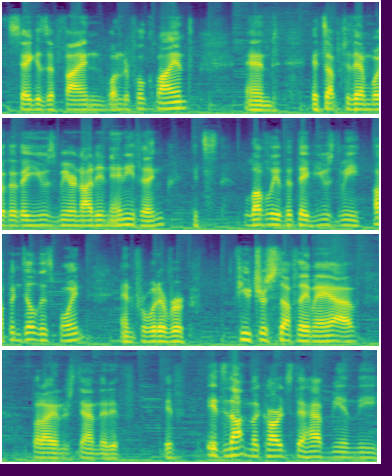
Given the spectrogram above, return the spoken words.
Sega's a fine, wonderful client, and it's up to them whether they use me or not in anything. It's lovely that they've used me up until this point and for whatever future stuff they may have. But I understand that if if it's not in the cards to have me in the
